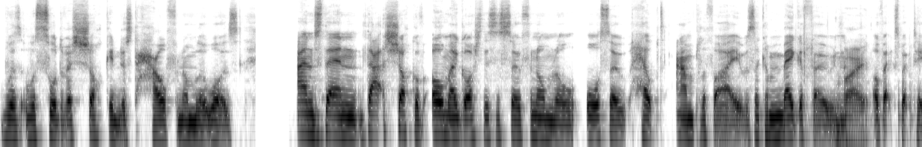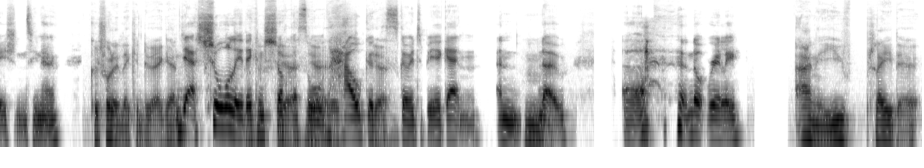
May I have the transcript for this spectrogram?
was was sort of a shock in just how phenomenal it was. And then that shock of oh my gosh this is so phenomenal also helped amplify. It was like a megaphone right. of expectations you know? Because surely they can do it again. Yeah surely they can shock yeah, us all yeah, how good yeah. this is going to be again. And mm. no uh, not really. Annie you've played it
